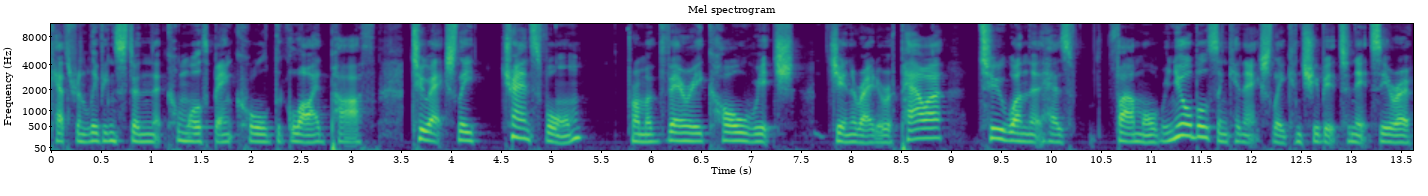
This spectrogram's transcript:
Catherine Livingstone at Commonwealth Bank called the glide path to actually transform from a very coal rich generator of power to one that has far more renewables and can actually contribute to net zero.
